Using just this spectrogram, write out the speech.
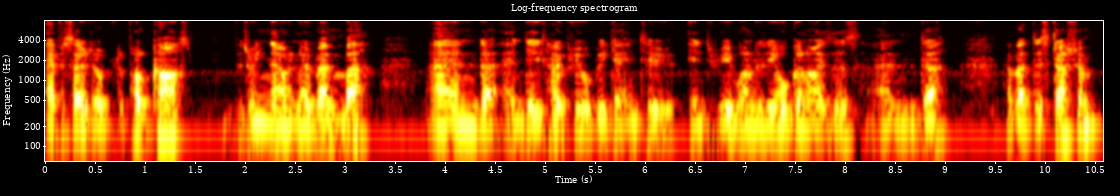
episode of the podcast between now and November. And uh, indeed, hopefully, we'll be getting to interview one of the organisers and uh, have that discussion.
